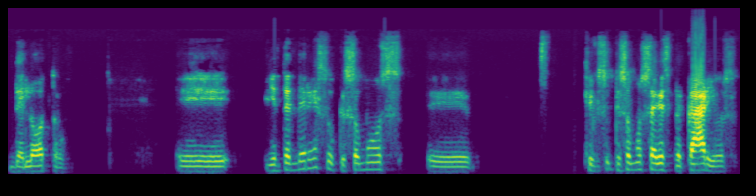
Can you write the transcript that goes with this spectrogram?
del otro. Eh, y entender eso, que somos, eh, que, somos seres precarios,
